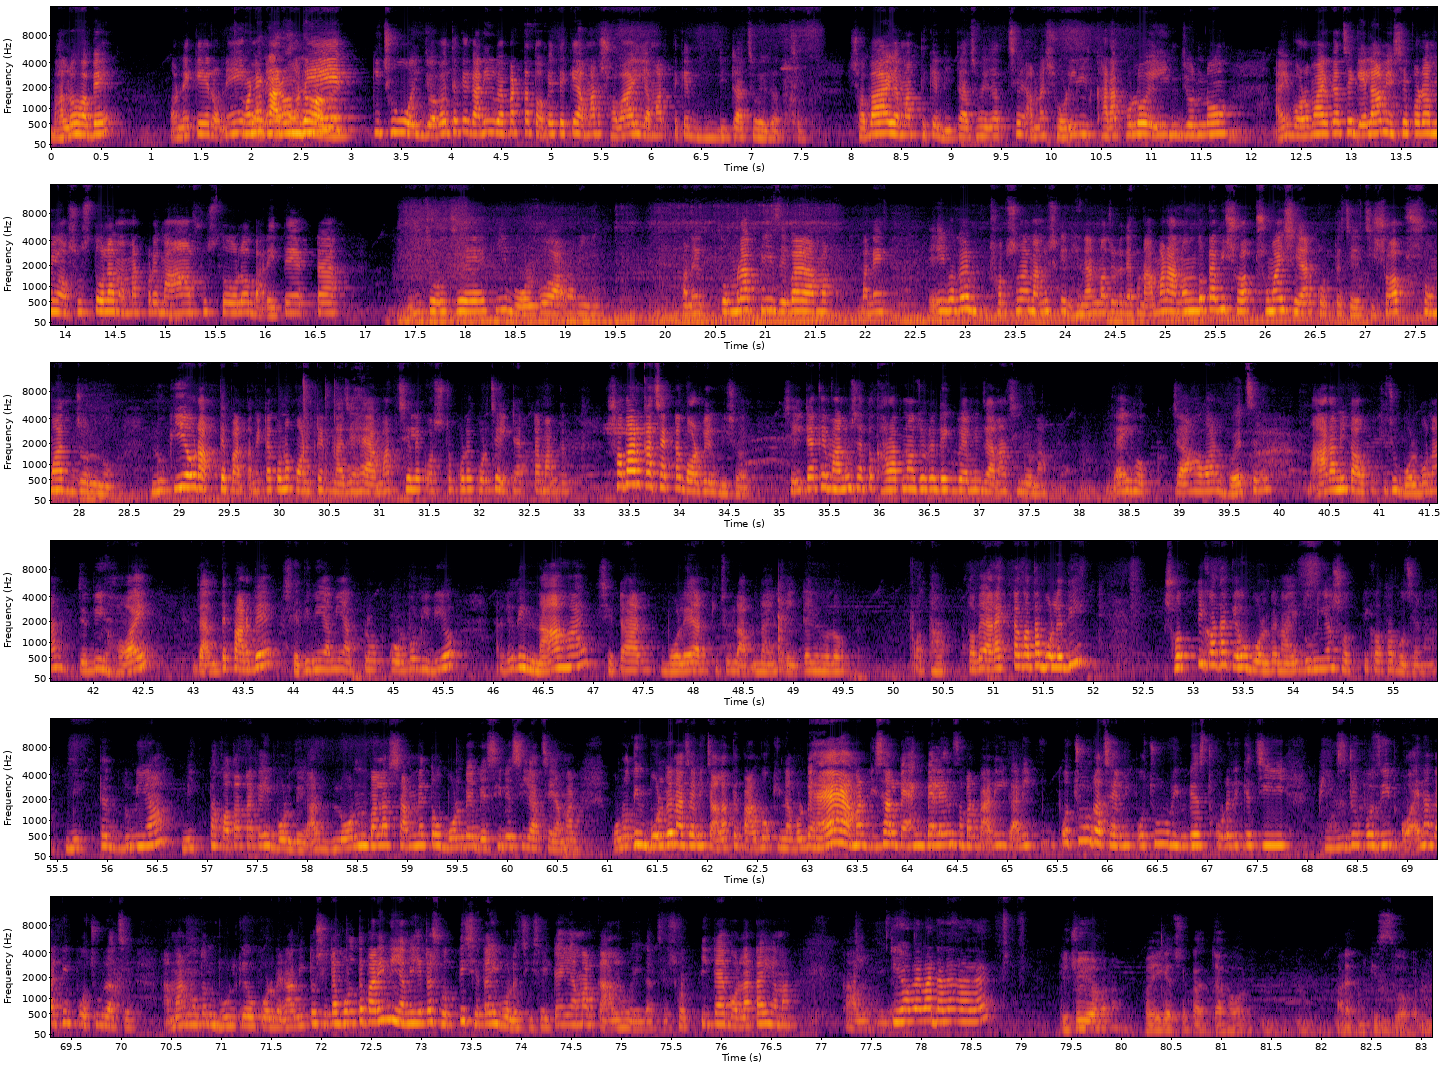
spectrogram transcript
ভালো হবে। অনেকের অনেক অনেক আনন্দ অনেক কিছু ওই জবে থেকে গাড়ির ব্যাপারটা তবে থেকে আমার সবাই আমার থেকে ডিটাচ হয়ে যাচ্ছে। সবাই আমার থেকে ডিটাচ হয়ে যাচ্ছে। আমার শরীর খারাপ হলো এই জন্য আমি বড় মায়ের কাছে গেলাম এসে পরে আমি অসুস্থ হলাম। আমার পরে মা অসুস্থ হলো। বাড়িতে একটা ই চলছে, কি বলব আর আমি? মানে তোমরা প্লিজ এবার আমার মানে এইভাবে সবসময় মানুষকে ঘেনার নজরে দেখো না। আমার আনন্দটা আমি সব সময় শেয়ার করতে চেয়েছি, সব সময়ের জন্য। লুকিয়েও রাখতে পারতাম। এটা কোনো কন্টেন্ট না যে হ্যাঁ আমার ছেলে কষ্ট করে করছে এটা একটা আমাদের, সবার কাছে একটা গর্বের বিষয়। সেইটাকে মানুষ এত খারাপ নজরে দেখবে আমি জানা ছিল না। যাই হোক, যা হওয়ার হয়েছে। আর আমি কাউকে কিছু বলব না। যদি হয়, জানতে পারবে, সেদিনই আমি আপলোড করব ভিডিও আর যদি না হয়, সেটা আর বলে আর কিছু লাভ নাই, এইটাই হলো কথা। তবে আর একটা কথা বলে দিই সত্যি কথা কেউ বলবে না এই দুনিয়া সত্যি কথা বোঝে না। মিথ্যের দুনিয়া মিথ্যা কথাটাকেই বলবে আর লোনওয়ালার সামনে তো বলবে বেশি বেশি আছে। আমার কোনোদিন বলবে না যে আমি চালাতে পারব কিনা বলবে হ্যাঁ আমার বিশাল ব্যাংক ব্যালেন্স আমার বাড়ি গাড়ি প্রচুর আছে আমি প্রচুর ইনভেস্ট করে রেখেছি ফিক্সড ডিপোজিট গয়নাগাটি প্রচুর আছে। আমার মতন ভুল কেউ করবে না। আমি তো সেটা বলতে পারিনি আমি যেটা সত্যি সেটাই বলেছি সেটাই আমার কাল হয়ে গেছে। সত্যিটা বলাটাই আমার কাল হয়ে গেছে। কি হবে এবার দাদা দাদা? কিছুই হবে না হয়ে গেছে কাজ যা হওয়ার। আর এখন কিচ্ছু হবে না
